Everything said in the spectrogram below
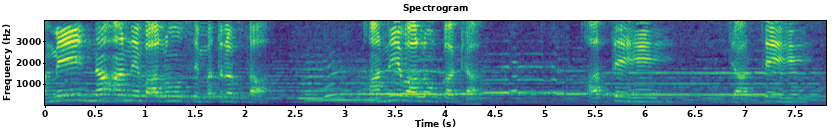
हमें न आने वालों से मतलब था। आने वालों का क्या? आते हैं, जाते हैं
